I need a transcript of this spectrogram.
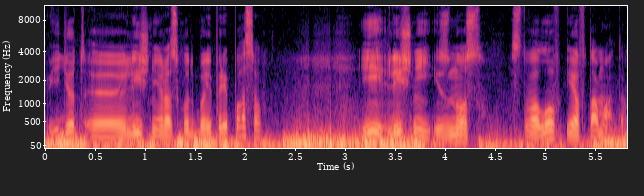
Идет э, лишний расход боеприпасов и лишний износ стволов и автоматов.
